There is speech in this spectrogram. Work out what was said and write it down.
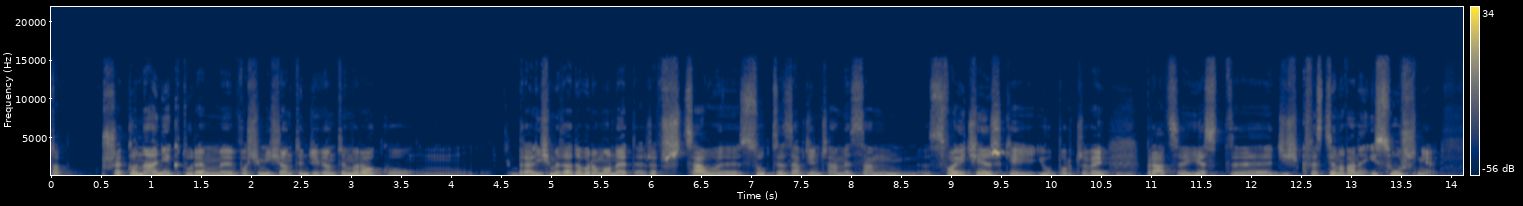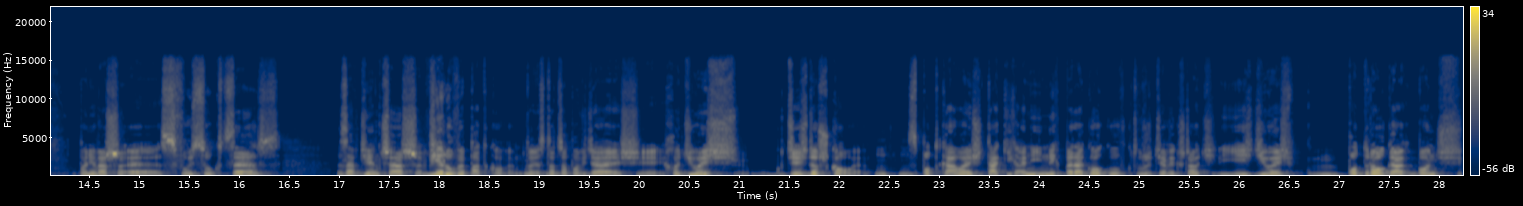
To przekonanie, które my w 1989 roku mm, braliśmy za dobrą monetę, że cały sukces zawdzięczamy sam swojej ciężkiej i uporczywej mhm. pracy, jest e, dziś kwestionowane i słusznie, ponieważ swój sukces zawdzięczasz wielu wypadkowym. To jest to, mhm. co powiedziałeś. Chodziłeś gdzieś do szkoły, mhm. spotkałeś takich, a nie innych pedagogów, którzy cię mhm. wykształcili. Jeździłeś mm, po drogach bądź...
